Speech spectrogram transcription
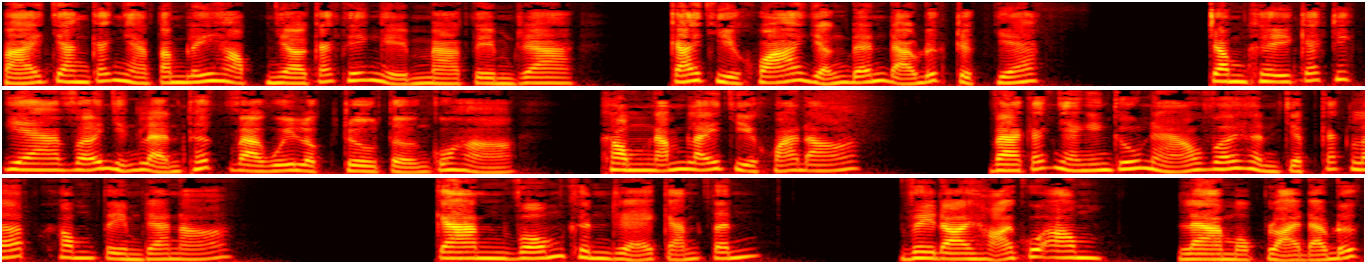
Phải chăng các nhà tâm lý học nhờ các thí nghiệm mà tìm ra cái chìa khóa dẫn đến đạo đức trực giác? Trong khi các triết gia với những lệnh thức và quy luật trừu tượng của họ không nắm lấy chìa khóa đó và các nhà nghiên cứu não với hình chụp các lớp không tìm ra nó. Kant vốn khinh rẻ cảm tính vì đòi hỏi của ông là một loại đạo đức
